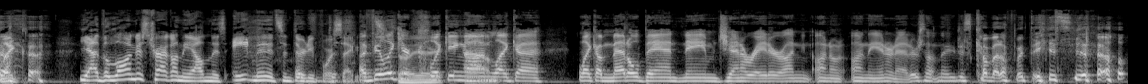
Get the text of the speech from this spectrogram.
like Yeah, the longest track on the album is eight minutes and thirty four seconds. I feel like So, you're yeah. clicking on Um, like a like a metal band name generator on on on the internet or something. Just coming up with these, you know.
